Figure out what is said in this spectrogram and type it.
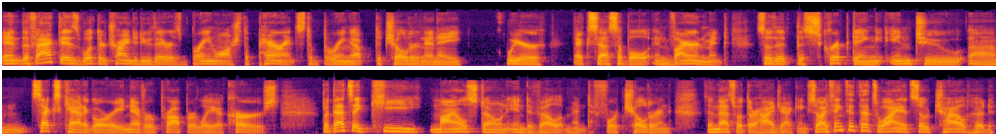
And the fact is, what they're trying to do there is brainwash the parents to bring up the children in a queer, accessible environment, so that the scripting into um, sex category never properly occurs. But that's a key milestone in development for children. and that's what they're hijacking. So I think that that's why it's so childhood.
